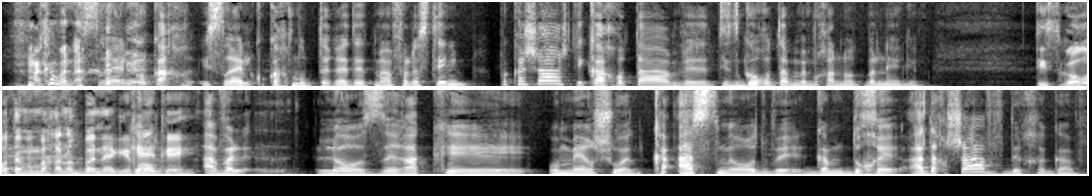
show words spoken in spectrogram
מה הכוונה? ישראל כל כך, ישראל כל כך מוטרדת מהפלסטינים? בבקשה, שתיקח אותם ותסגור אותם במחנות בנגב. תסגור אותם במחנות בנגב, כן, אוקיי. אבל לא, זה רק אה, אומר שהוא כעס מאוד וגם דוחה, עד עכשיו, דרך אגב,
